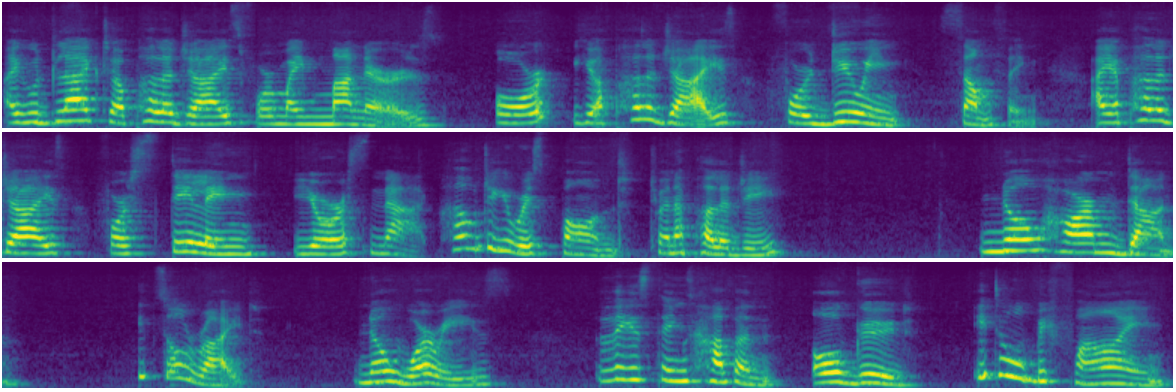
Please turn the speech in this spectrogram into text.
I would like to apologize for my manners. Or you apologize for doing something. I apologize for stealing your snack. How do you respond to an apology? No harm done. It's all right. No worries. These things happen. All good. It'll be fine.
